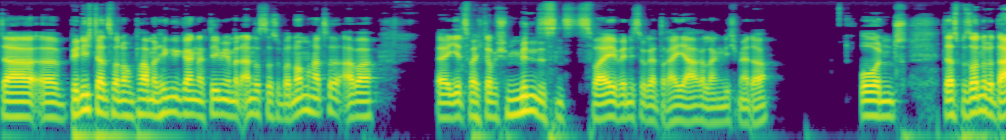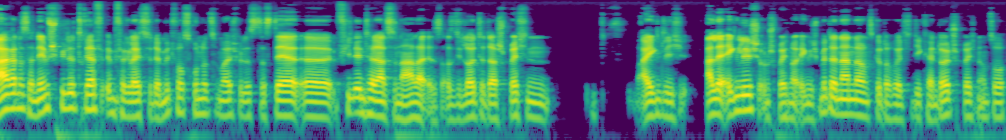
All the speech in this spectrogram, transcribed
Da äh, bin ich dann zwar noch ein paar Mal hingegangen, nachdem jemand anderes das übernommen hatte, aber äh, jetzt war ich, glaube ich, mindestens zwei, wenn nicht sogar drei Jahre lang nicht mehr da. Und das Besondere daran ist, an dem Spieletreff, im Vergleich zu der Mittwochsrunde zum Beispiel, ist, dass der äh, viel internationaler ist. Also die Leute da sprechen eigentlich alle Englisch und sprechen auch Englisch miteinander und es gibt auch welche, die kein Deutsch sprechen und so.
